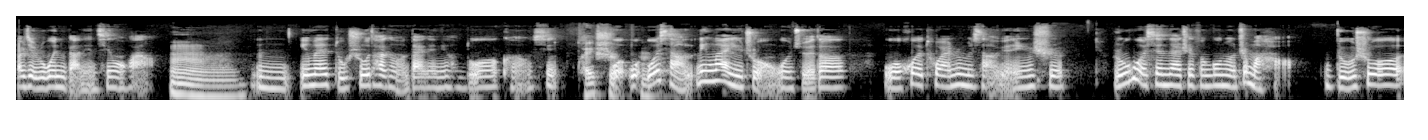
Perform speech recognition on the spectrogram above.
而且如果你比较年轻的话，嗯嗯，因为读书它可能带给你很多可能性。哎，是我我我想另外一种，我觉得我会突然这么想，原因是，如果现在这份工作这么好，比如说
